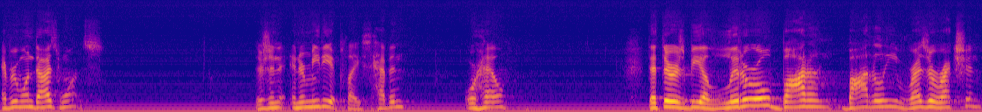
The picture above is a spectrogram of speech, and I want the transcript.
everyone dies once. There's an intermediate place, heaven or hell. That there be a literal bodily, bodily resurrection.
